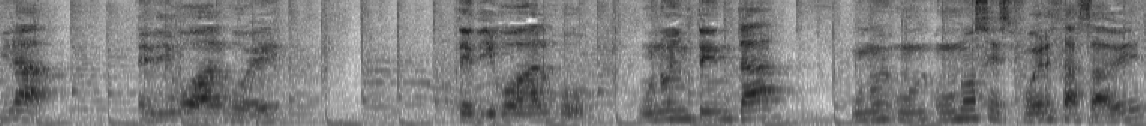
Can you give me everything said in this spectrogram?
Mira, te digo algo, eh. Te digo algo. Uno intenta, uno, se esfuerza, ¿sabes?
